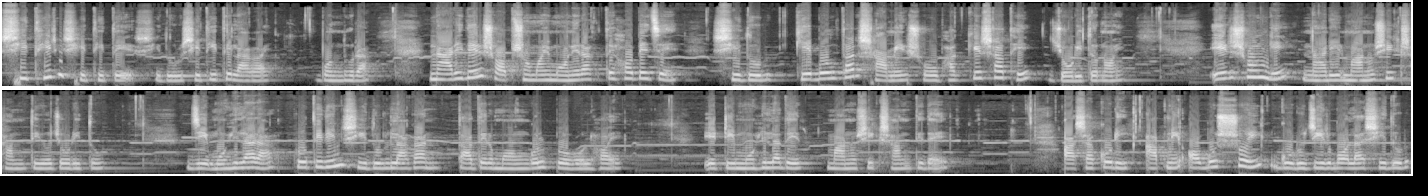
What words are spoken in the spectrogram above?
সিথির সিথিতে, সিঁদুর সিথিতে লাগায়। বন্ধুরা, নারীদের সবসময় মনে রাখতে হবে যে, সিঁদুর কেবল তার স্বামীর সৌভাগ্যের সাথে জড়িত নয়। এর সঙ্গে নারীর মানসিক শান্তিও জড়িত। যে মহিলারা প্রতিদিন সিঁদুর লাগান, তাদের মঙ্গল প্রবল হয়। এটি মহিলাদের মানসিক শান্তি দেয়। আশা করি আপনি অবশ্যই গুরুজির বলা সিঁদুর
